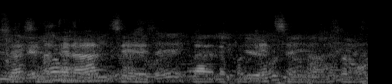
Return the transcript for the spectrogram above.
ça, c'est latéral, c'est la, la pocket, c'est différent.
